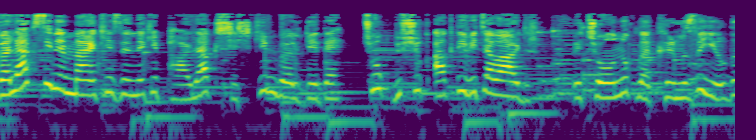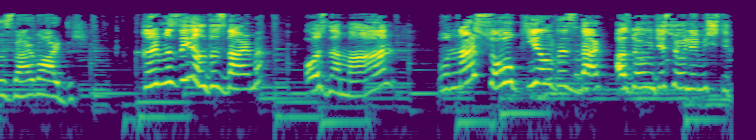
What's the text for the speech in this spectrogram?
Galaksinin merkezindeki parlak şişkin bölgede çok düşük aktivite vardır ve çoğunlukla kırmızı yıldızlar vardır. Kırmızı yıldızlar mı? O zaman bunlar soğuk yıldızlar. Az önce söylemiştik.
